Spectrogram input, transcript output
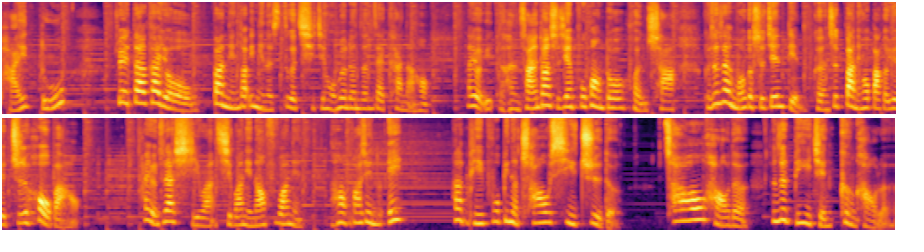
排毒。所以大概有半年到一年的这个期间，我没有认真在看呐哈。他有一很长一段时间肤况都很差，可是，在某一个时间点，可能是半年或八个月之后吧哦，他有一次在洗完洗完脸，然后敷完脸，然后发现哎，他的皮肤变得超细致的，超好的，甚至比以前更好了。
